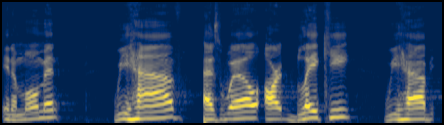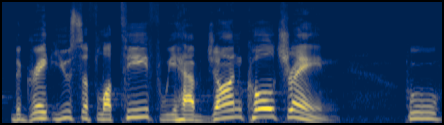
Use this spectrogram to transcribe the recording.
in a moment. We have as well Art Blakey. We have the great Yusef Lateef. We have John Coltrane, who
